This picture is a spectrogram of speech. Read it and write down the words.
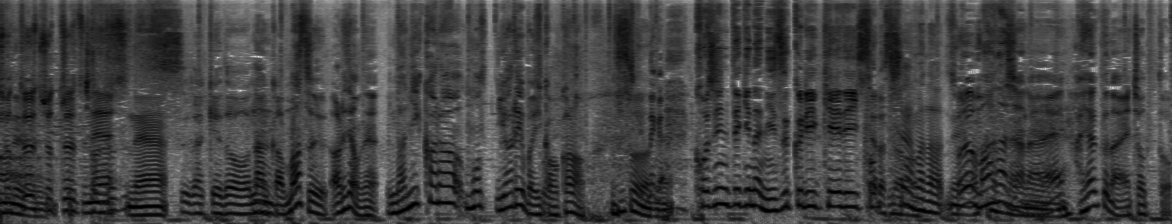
進んでる。ちょっとずつちょっとずつね。ですねそうだけどなんかまずあれだよね。何からもやればいいかわからん。なんかそうだね。個人的な荷造り系で言ったらこっちはまさだねそれはまだじゃない？早くない？ちょっと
